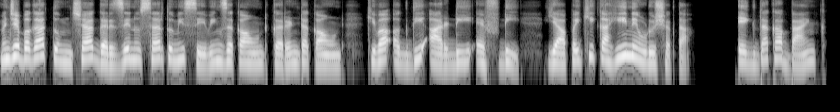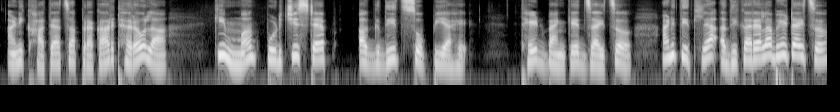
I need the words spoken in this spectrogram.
म्हणजे बघा तुमच्या गरजेनुसार तुम्ही सेव्हिंग्ज अकाउंट करंट अकाउंट किंवा अगदी आर डी एफ डी यापैकी काहीही निवडू शकता. एकदा का बँक आणि खात्याचा प्रकार ठरवला की मग पुढची स्टेप अगदीच सोपी आहे. थेट बँकेत जायचं आणि तिथल्या अधिकाऱ्याला भेटायचं.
